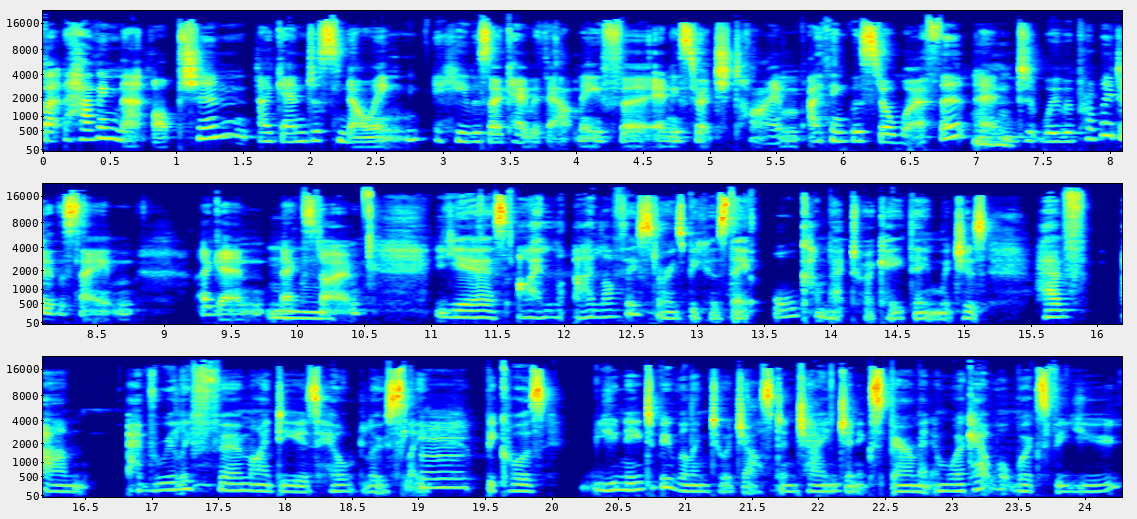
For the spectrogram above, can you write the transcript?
But having that option, again, just knowing he was okay without me for any stretch of time, I think was still worth it. Mm-hmm. And we would probably do the same again next time. Yes, I, I love these stories because they all come back to a key theme, which is have um, have really firm ideas held loosely because you need to be willing to adjust and change and experiment and work out what works for you,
